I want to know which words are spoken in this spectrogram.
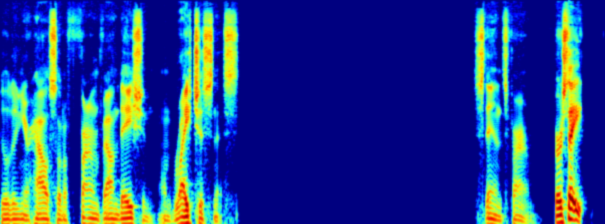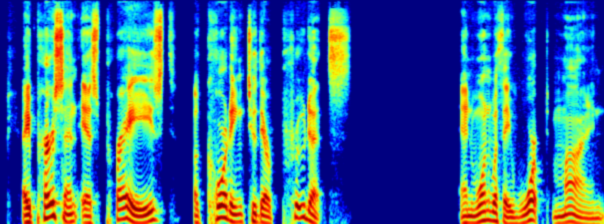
Building your house on a firm foundation, on righteousness, stands firm. Verse 8 A person is praised according to their prudence, and one with a warped mind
